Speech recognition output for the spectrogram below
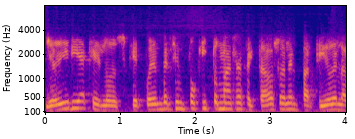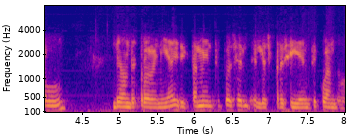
Yo diría que los que pueden verse un poquito más afectados son el partido de la U, de donde provenía directamente pues el, el expresidente cuando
